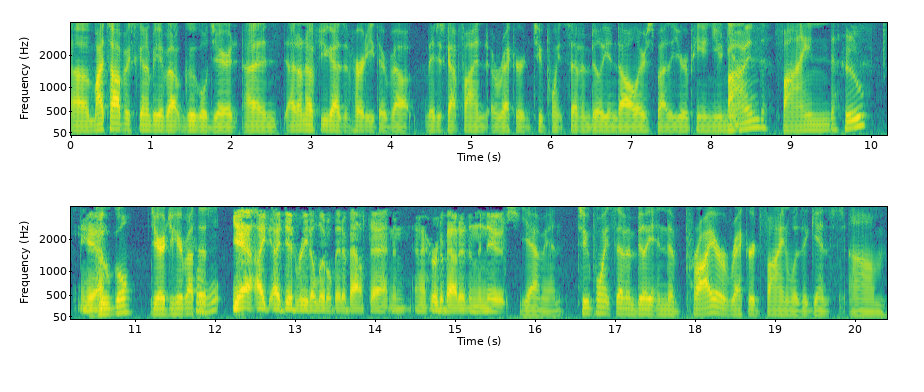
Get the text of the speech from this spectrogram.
uh, my topic's gonna be about Google, Jared. And I don't know if you guys have heard either about they just got fined a record two point seven billion dollars by the European Union. Fined? Fined Who? Yeah. Google. Jared, did you hear about For this? wh- Yeah, I, I did read a little bit about that, and I heard about it in the news. Yeah, man. Two point seven billion. And the prior record fine was against, um,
